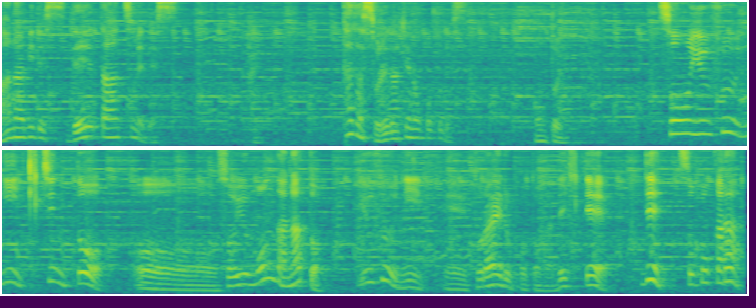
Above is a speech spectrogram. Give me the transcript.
学びです。データ集めです、はい、ただそれだけのことです。本当に。そういうふうにきちんとそういうもんだなというふうに、えー、捉えることができてでそこから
